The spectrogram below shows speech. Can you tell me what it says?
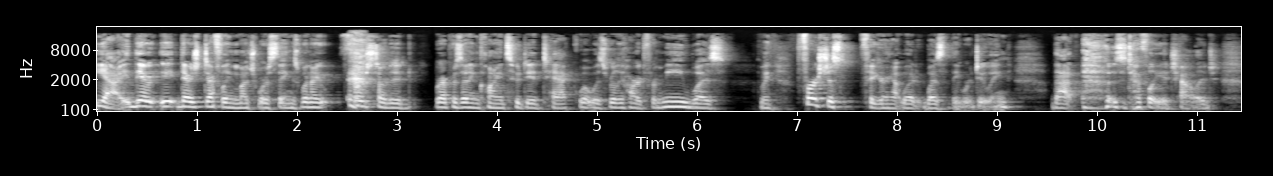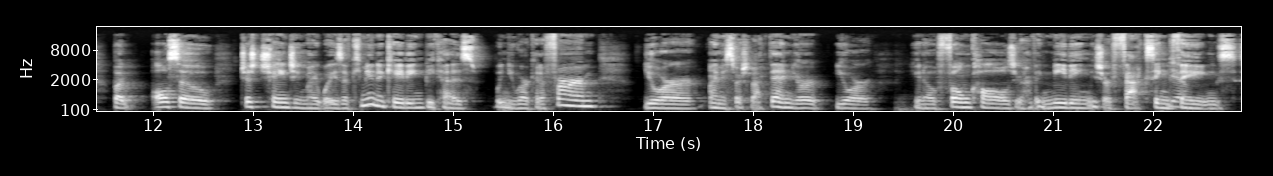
Yeah, there there's definitely much worse things. When I first started representing clients who did tech, what was really hard for me was, I mean, first just figuring out what it was that they were doing. That was definitely a challenge, but also just changing my ways of communicating because when you work at a firm, your I mean, especially back then, your your you know phone calls, you're having meetings, you're faxing Yeah. things,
